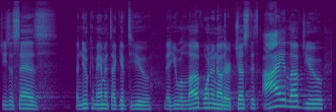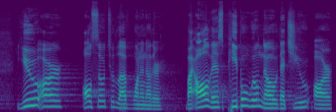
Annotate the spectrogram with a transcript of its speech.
Jesus says, A new commandment I give to you, that you will love one another just as I loved you. You are also to love one another. By all this, people will know that you are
